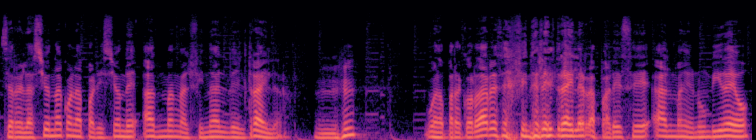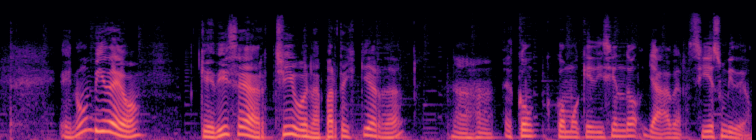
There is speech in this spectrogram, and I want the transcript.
se relaciona con la aparición de Ant-Man al final del tráiler. Bueno, para recordarles, al final del tráiler aparece Ant-Man en un video. En un video que dice archivo en la parte izquierda. Ajá. Es co- como que diciendo, ya, a ver, sí es un video.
